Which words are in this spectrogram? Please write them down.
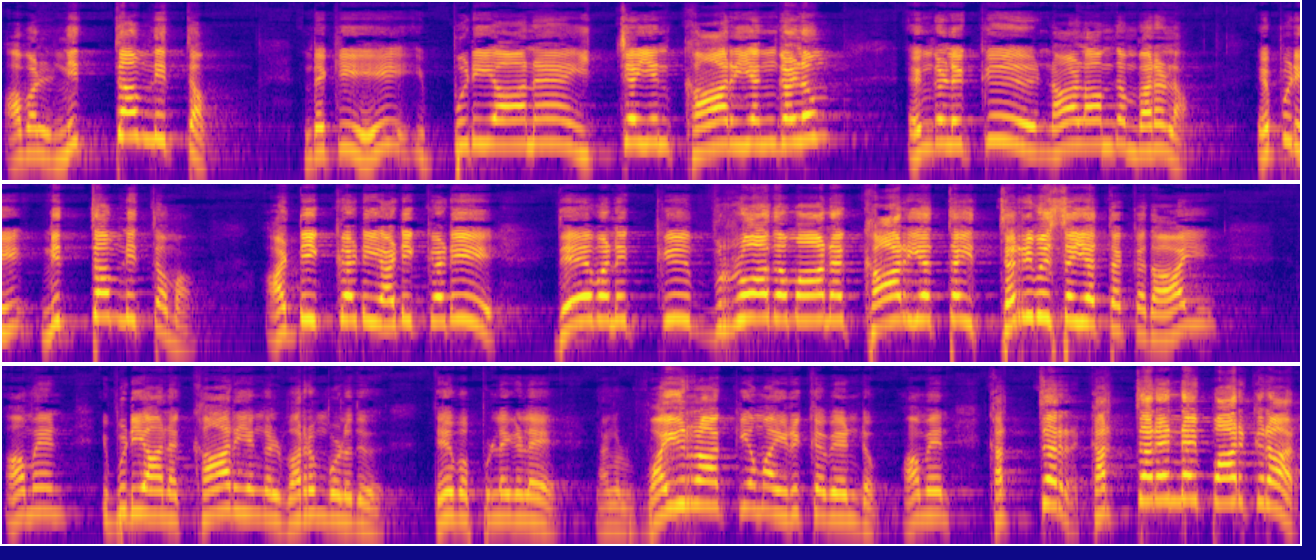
அவள் நித்தம் நித்தம். இன்றைக்கு இப்படியான இச்சையின் காரியங்களும் எங்களுக்கு நாளாந்தம் வரலாம். எப்படி? நித்தம் நித்தமா. அடிக்கடி அடிக்கடி தேவனுக்கு விரோதமான காரியத்தை தெரிவு செய்யத்தக்கதாய். ஆமேன். இப்படியான காரியங்கள் வரும் பொழுது தேவ பிள்ளைகளே நாங்கள் வைராக்கியமாய் இருக்க வேண்டும். ஆமேன். கர்த்தர் கர்த்தர் என்னை பார்க்கிறார்.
